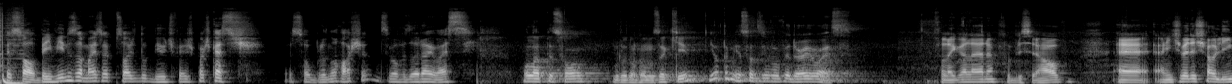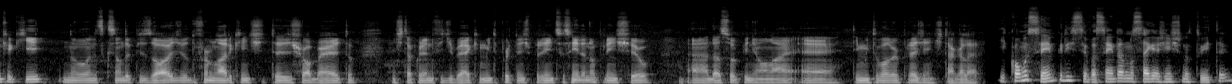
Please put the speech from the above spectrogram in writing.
pessoal, bem-vindos a mais um episódio do Build Verde Podcast. Eu sou o Bruno Rocha, desenvolvedor iOS. Olá pessoal, Bruno Ramos aqui e eu também sou desenvolvedor iOS. Fala aí galera, Fabrício Ralvo. É, a gente vai deixar o link aqui no, na descrição do episódio, do formulário que a gente deixou aberto. A gente está colhendo feedback, é muito importante pra gente. Se você ainda não preencheu, uh, dá sua opinião lá, é, tem muito valor pra gente, tá galera? E como sempre, se você ainda não segue a gente no Twitter,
